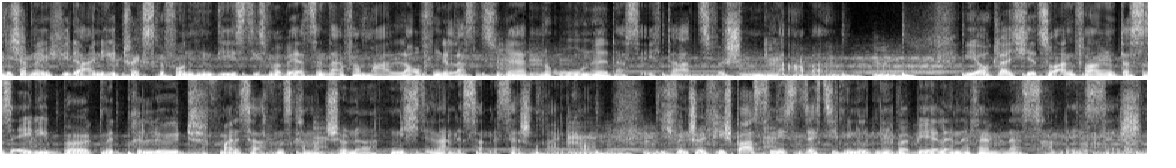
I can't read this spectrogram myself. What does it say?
Ich habe nämlich wieder einige Tracks gefunden, die es diesmal wert sind, einfach mal laufen gelassen zu werden, ohne dass ich dazwischen laber. Wie auch gleich hier zu Anfang, das ist AD Berg mit Prelude. Meines Erachtens kann man schöner nicht in eine Sunday Session reinkommen. Ich wünsche euch viel Spaß die nächsten 60 Minuten hier bei BLN FM in der Sunday Session.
